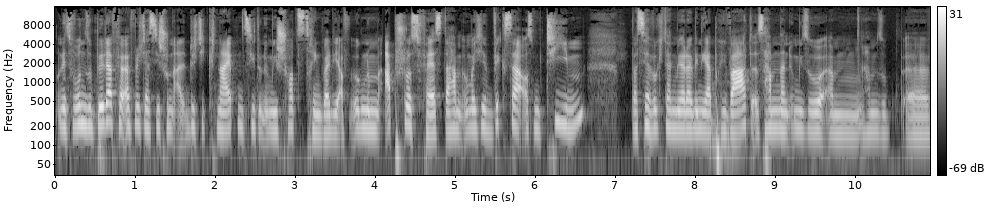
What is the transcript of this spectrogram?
Und jetzt wurden so Bilder veröffentlicht, dass sie schon durch die Kneipen zieht und irgendwie Shots trinkt, weil die auf irgendeinem Abschlussfest, da haben irgendwelche Wichser aus dem Team was ja wirklich dann mehr oder weniger privat ist, haben dann irgendwie so, ähm, haben so äh,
